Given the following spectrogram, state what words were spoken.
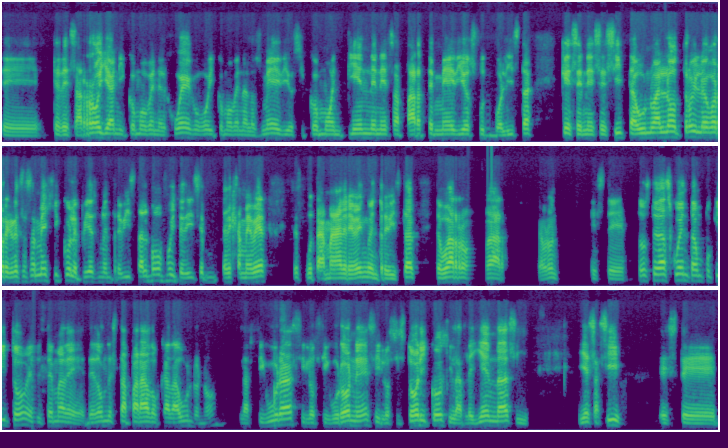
te, desarrollan y cómo ven el juego y cómo ven a los medios y cómo entienden esa parte medios futbolista que se necesita uno al otro y luego regresas a México, le pides una entrevista al bofo y te dice, déjame ver, es puta madre, vengo a entrevistar, te voy a rogar, cabrón. Este, entonces te das cuenta un poquito el tema de, de dónde está parado cada uno, ¿no? Las figuras y los figurones y los históricos y las leyendas y, y es así. Este,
